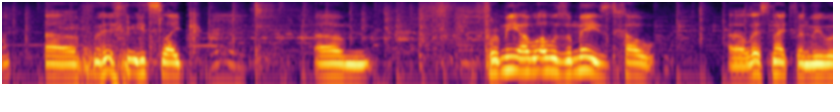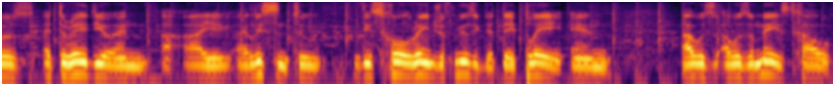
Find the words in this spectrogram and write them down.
hein. Uh, it's like um, for me I, I was amazed how uh, last night when we was at the radio and I I listened to this whole range of music that they play and I was I was amazed how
